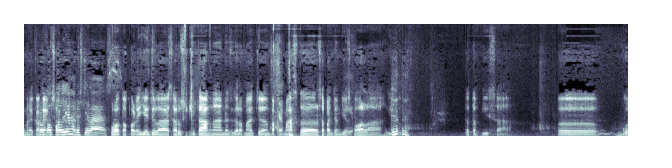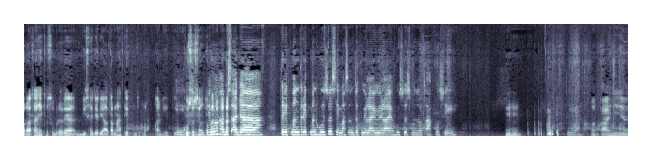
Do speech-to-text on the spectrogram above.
mereka protokolnya kayak harus jelas protokol iya jelas harus cuci hmm. tangan dan segala macam pakai masker sepanjang dia yeah. sekolah gitu hmm. tetap bisa uh, gua rasa itu sebenarnya bisa jadi alternatif untuk melakukan itu iya. khususnya untuk anak-anak harus ada treatment-treatment khusus sih mas untuk wilayah-wilayah khusus menurut aku sih Mhm. Iya. Makanya.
